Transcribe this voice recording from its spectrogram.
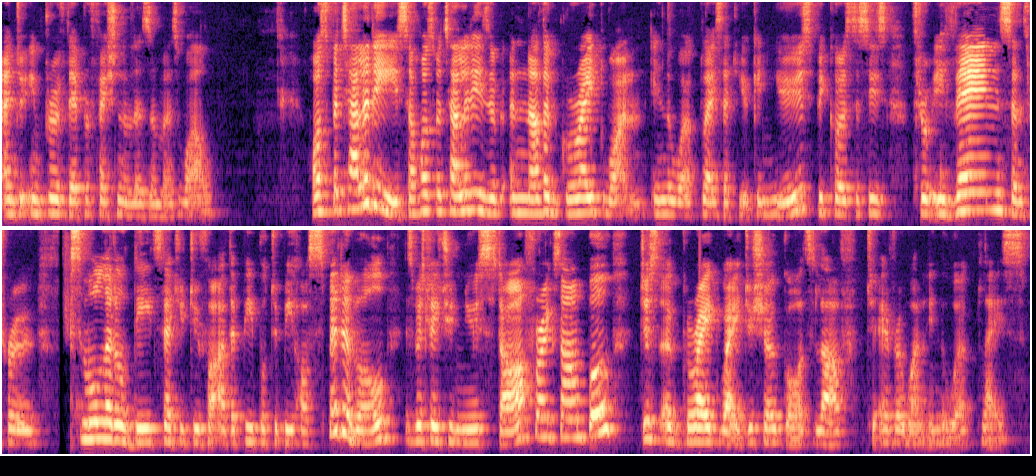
and to improve their professionalism as well. Hospitality. So, hospitality is another great one in the workplace that you can use because this is through events and through small little deeds that you do for other people to be hospitable, especially to new staff, for example. Just a great way to show God's love to everyone in the workplace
